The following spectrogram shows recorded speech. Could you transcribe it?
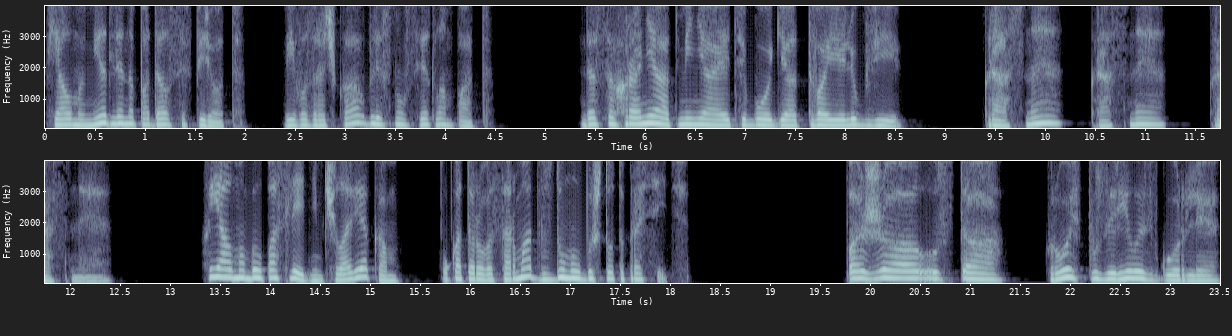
Хьялма медленно подался вперед. В его зрачках блеснул свет лампад. «Да сохранят меня эти боги от твоей любви!» Красное, красное, красное. Хьялма был последним человеком, у которого Сармат вздумал бы что-то просить. «Пожалуйста!» Кровь пузырилась в горле,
